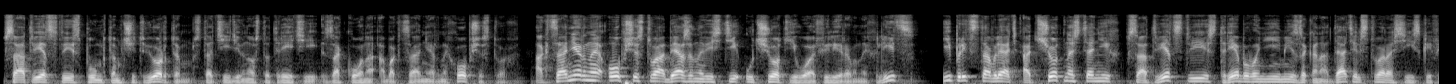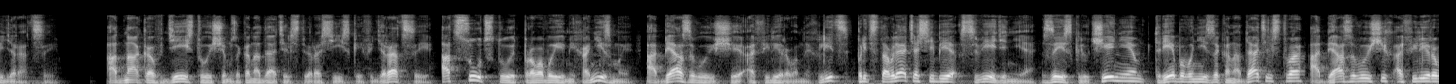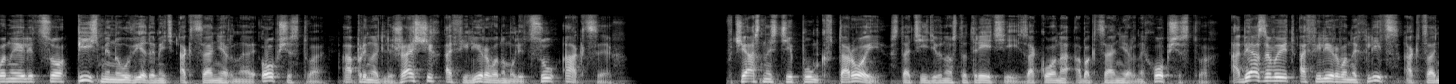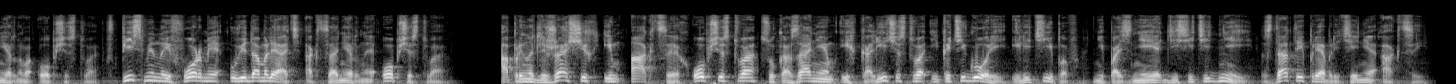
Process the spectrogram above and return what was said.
В соответствии с пунктом 4 статьи 93 Закона об акционерных обществах, акционерное общество обязано вести учет его аффилированных лиц – и представлять отчетность о них в соответствии с требованиями законодательства Российской Федерации. Однако в действующем законодательстве Российской Федерации отсутствуют правовые механизмы, обязывающие аффилированных лиц представлять о себе сведения, за исключением требований законодательства, обязывающих аффилированное лицо письменно уведомить акционерное общество о принадлежащих аффилированному лицу акциях. В частности, пункт 2 статьи 93 Закона об акционерных обществах обязывает аффилированных лиц акционерного общества в письменной форме уведомлять акционерное общество о принадлежащих им акциях общества с указанием их количества и категорий или типов не позднее 10 дней с датой приобретения акций.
